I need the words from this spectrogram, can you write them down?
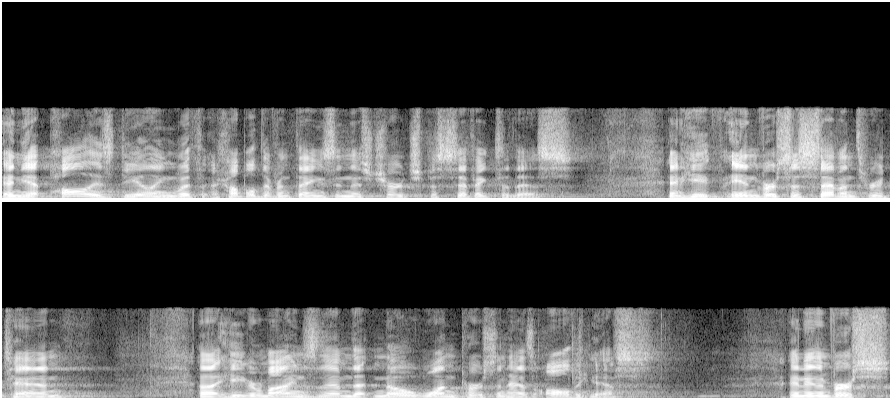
And yet, Paul is dealing with a couple different things in this church specific to this. And he, in verses 7 through 10, uh, he reminds them that no one person has all the gifts. And in verse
